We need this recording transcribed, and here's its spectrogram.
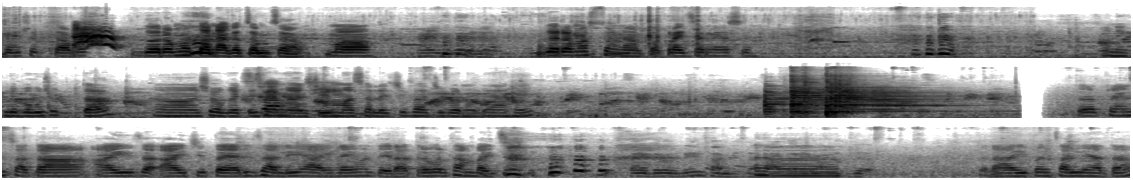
बघू शकता मग गरम होता ना ग चमचा. मग गरम असतो ना पकडायचा नाही असं. आणि इकडे बघू शकता शेवग्याच्या शेंगांची मसाल्याची भाजी बनवली आहे. तर फ्रेंड्स आता आई आईची तयारी झाली. आई नाही म्हणते रात्रभर थांबायचं. तर आई पण चालली आता.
